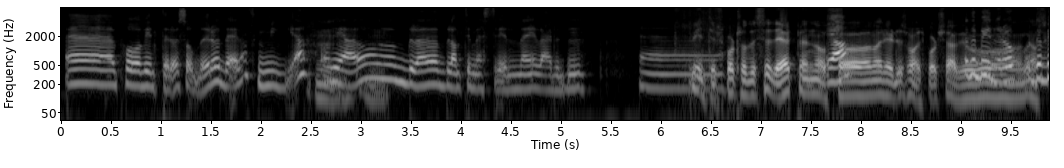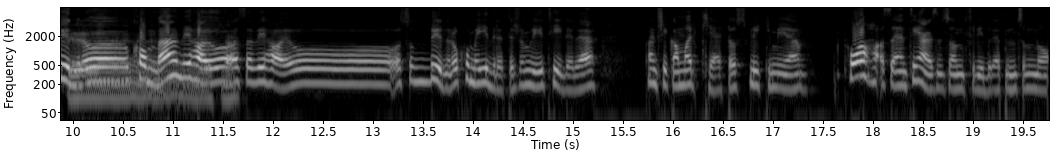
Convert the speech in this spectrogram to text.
Eh, på vinter og sommer, og det er ganske mye. Og vi er jo mm. blant de mestvinnende i verden. Eh, Vintersport så desidert, men også ja. når det gjelder sommersport, så er vi jo det begynner å, ganske Det begynner å komme. Vi har jo, altså, vi har jo Og så begynner det å komme idretter som vi tidligere kanskje ikke har markert oss like mye på. Altså En ting er liksom sånn friidretten som nå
